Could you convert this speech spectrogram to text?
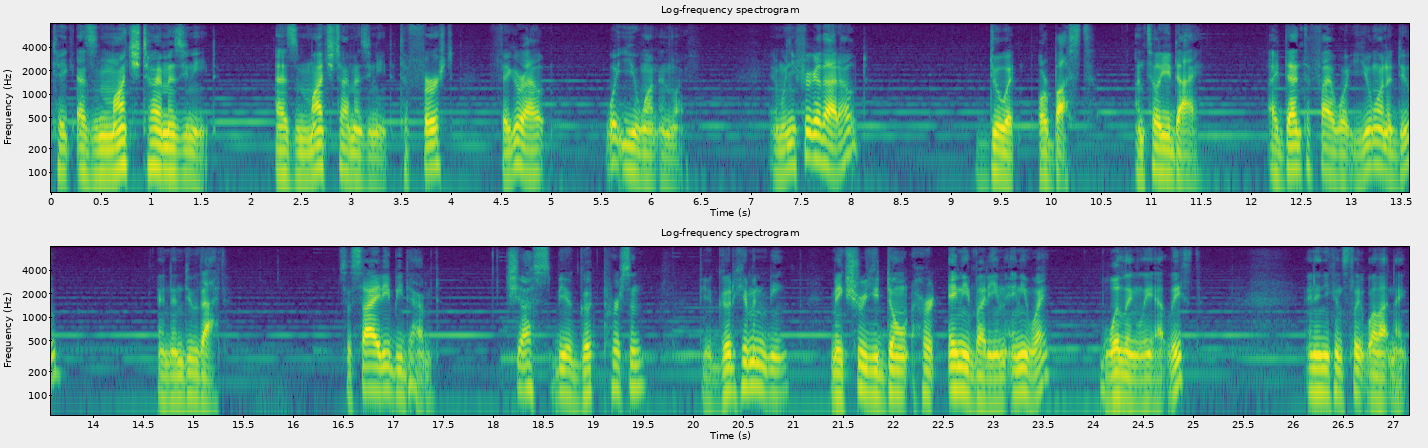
Take as much time as you need, as much time as you need to first figure out what you want in life. And when you figure that out, do it or bust until you die. Identify what you want to do and then do that. Society be damned. Just be a good person, be a good human being. Make sure you don't hurt anybody in any way, willingly at least. And then you can sleep well at night.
